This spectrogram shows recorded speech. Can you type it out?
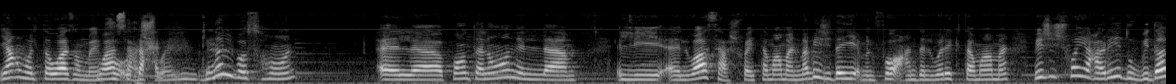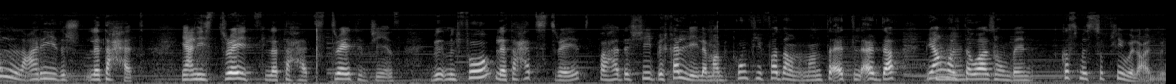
يعمل توازن بين فوق وتحت. بنلبس هون البنطلون ال- اللي الواسع شوي تماما ما بيجي ضيق من فوق عند الورك تماما بيجي شوي عريض وبيضل عريض لتحت. يعني straight لتحت straight الجينز ب- من فوق لتحت straight فهذا الشيء بيخلي لما بيكون في فضا من منطقة الارداف بيعمل توازن بين القسم السفلي والعلوي.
